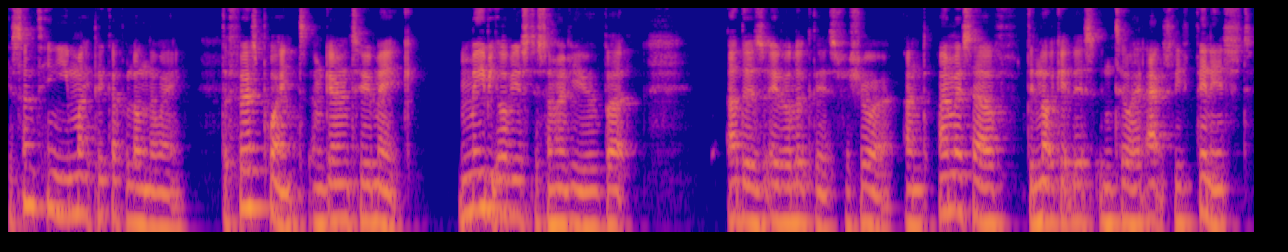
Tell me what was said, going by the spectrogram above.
is something you might pick up along the way. The first point I'm going to make may be obvious to some of you, but others overlook this for sure, and I myself did not get this until I had actually finished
